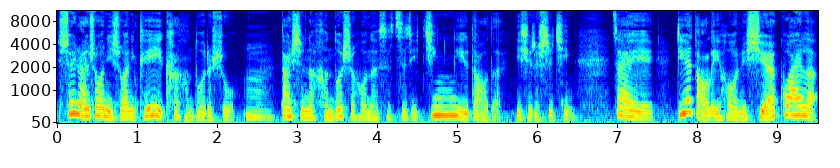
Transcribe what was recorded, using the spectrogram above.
虽然说你说你可以看很多的书，嗯。但是呢，很多时候呢是自己经历到的一些的事情，在跌倒了以后，你学乖了，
